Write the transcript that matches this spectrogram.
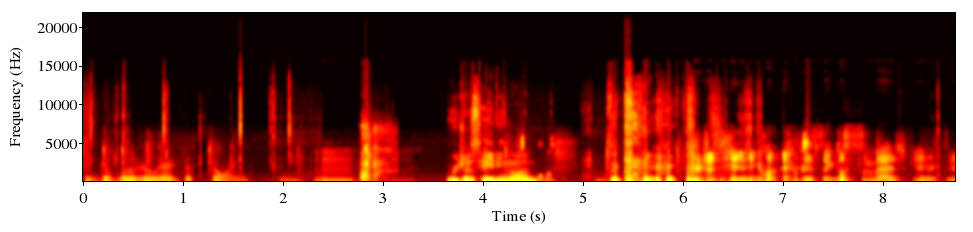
Because literally I just joined. Hmm. We're just hating on the character. We're just hating on every single Smash character.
